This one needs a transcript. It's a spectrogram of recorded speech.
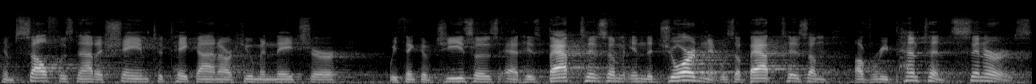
Himself was not ashamed to take on our human nature. We think of Jesus at his baptism in the Jordan. It was a baptism of repentant sinners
